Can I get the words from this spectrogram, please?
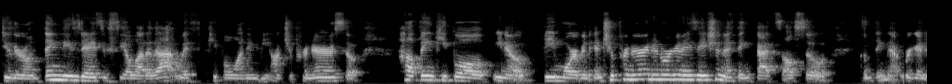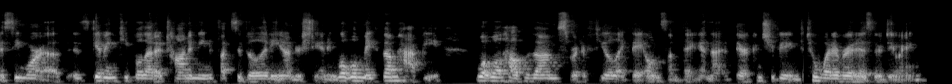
do their own thing these days. We see a lot of that with people wanting to be entrepreneurs. So helping people you know be more of an entrepreneur in an organization i think that's also something that we're going to see more of is giving people that autonomy and flexibility and understanding what will make them happy what will help them sort of feel like they own something and that they're contributing to whatever it is they're doing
